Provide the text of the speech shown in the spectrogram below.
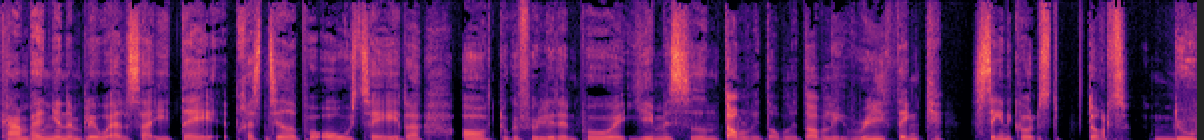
Kampagnen blev altså i dag præsenteret på Aarhus Teater, og du kan følge den på hjemmesiden www.rethinkscenekunst.nu.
